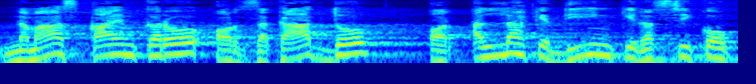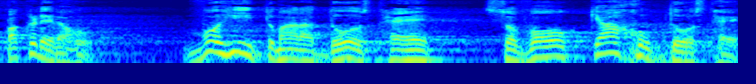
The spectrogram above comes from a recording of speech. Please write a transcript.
نماز قائم کرو اور زکات دو اور اللہ کے دین کی رسی کو پکڑے رہو۔ وہی تمہارا دوست ہے، سو وہ کیا خوب دوست ہے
